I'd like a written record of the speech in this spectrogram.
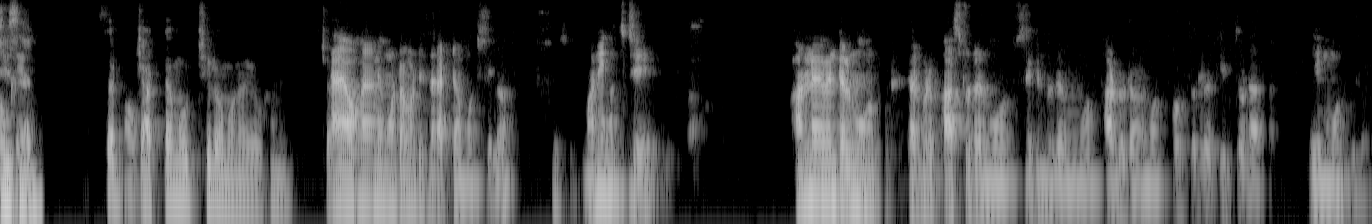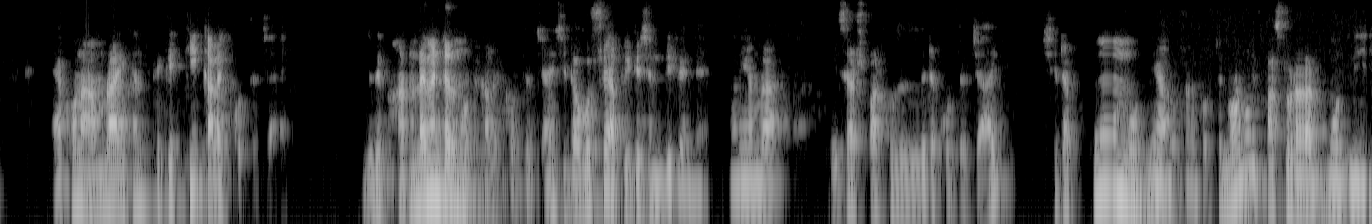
জি স্যার স্যার চারটা মুড ছিল মনে হয় ওখানে। হ্যাঁ ওখানে মোটামুটি চারটা মোড ছিল। মানে হচ্ছে ফান্ডামেন্টাল মোড তারপরে first order mode second order mode third order mode fourth order fifth order এই মোডগুলো এখন আমরা এখান থেকে কি কালেক্ট করতে চাই? যদি ফান্ডামেন্টাল মোড কালেক্ট করতে চাই, সেটা অবশ্যই অ্যাপ্লিকেশন ডিপেন্ডেন্ট মানে আমরা রিসার্চ পারপোজে যেটা করতে চাই, সেটা কোন মোড নিয়ে আলোচনা করছে? নর্মালি ফার্স্ট অর্ডার মোড নিয়ে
